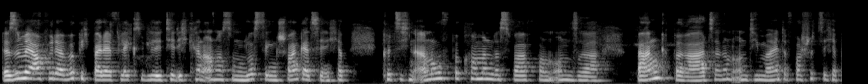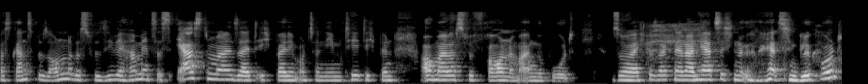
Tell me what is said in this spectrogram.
da sind wir auch wieder wirklich bei der Flexibilität. Ich kann auch noch so einen lustigen Schwank erzählen. Ich habe kürzlich einen Anruf bekommen, das war von unserer Bankberaterin und die meinte, Frau Schütze, ich habe was ganz Besonderes für Sie. Wir haben jetzt das erste Mal, seit ich bei dem Unternehmen tätig bin, auch mal was für Frauen im Angebot. So habe ich gesagt, na dann herzlichen, herzlichen Glückwunsch.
